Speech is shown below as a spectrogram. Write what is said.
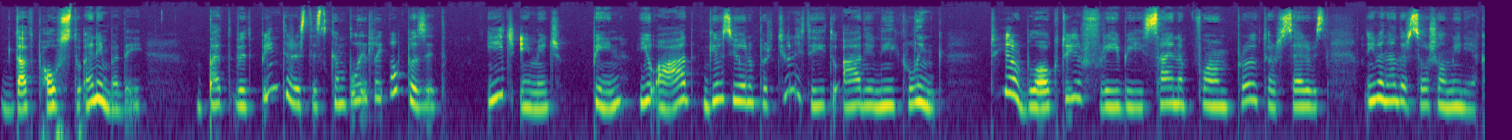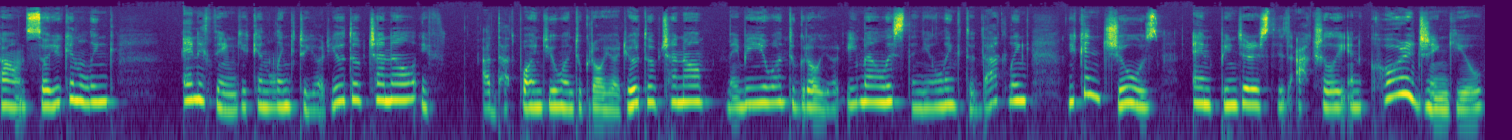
that post to anybody. But with Pinterest, it's completely opposite. Each image pin you add gives you an opportunity to add a unique link to your blog, to your freebie, sign up form, product or service, even other social media accounts. So you can link anything. You can link to your YouTube channel if at that point you want to grow your YouTube channel. Maybe you want to grow your email list and you link to that link. You can choose, and Pinterest is actually encouraging you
